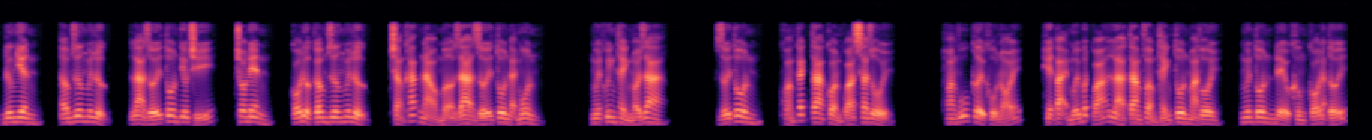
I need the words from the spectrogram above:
Đương nhiên, âm dương nguyên lực là giới tôn tiêu chí, cho nên, có được âm dương nguyên lực, chẳng khác nào mở ra giới tôn đại môn. Nguyễn khinh thành nói ra, giới tôn, khoảng cách ta còn quá xa rồi. Hoàng vũ cười khổ nói, hiện tại mới bất quá là tam phẩm thánh tôn mà thôi, nguyên tôn đều không có đạt tới.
